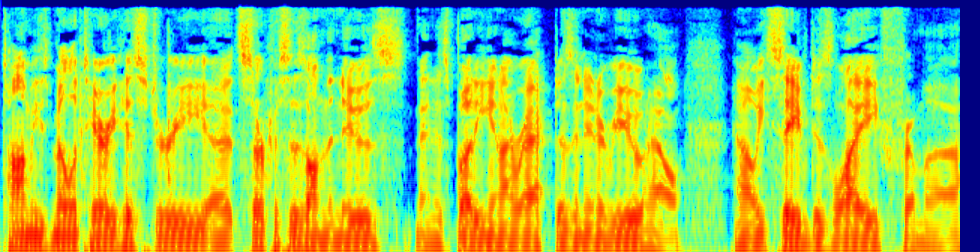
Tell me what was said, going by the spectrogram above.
Tommy's military history uh, it surfaces on the news, and his buddy in Iraq does an interview how how he saved his life from uh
